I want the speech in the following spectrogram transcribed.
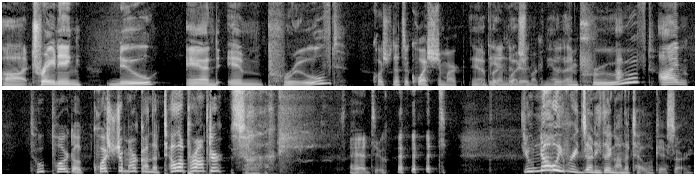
uh, training new and improved. Question. That's a question mark. Yeah, at put the a end question of it. mark at the end of that. Improved. I'm Who put a question mark on the teleprompter? I had to. you know he reads anything on the tele. Okay, sorry.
